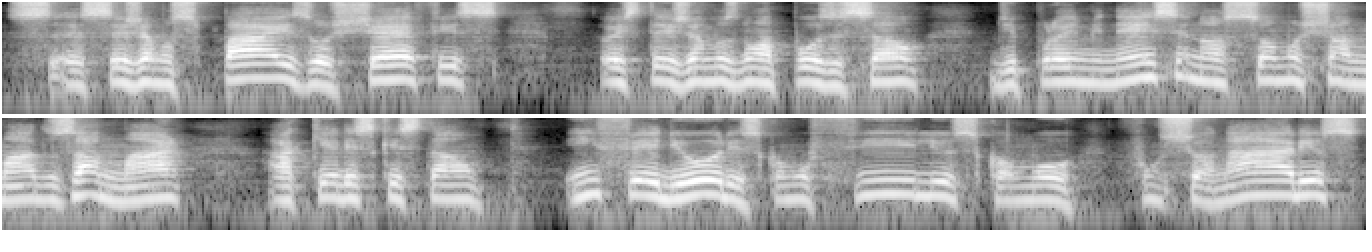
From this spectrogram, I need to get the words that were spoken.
sejamos pais ou chefes, ou estejamos numa posição de proeminência, nós somos chamados a amar aqueles que estão inferiores, como filhos, como funcionários,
